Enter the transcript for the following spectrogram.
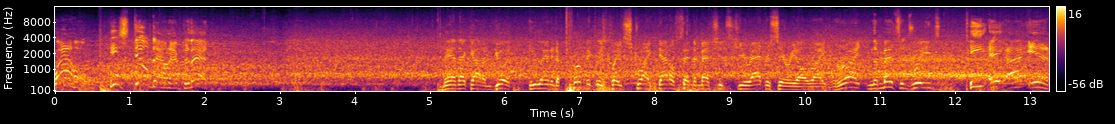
Wow, he's still down after that. Man, that got him good. He landed a perfectly placed strike. That'll send a message to your adversary, all right. Right, and the message reads P-A-I-N.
